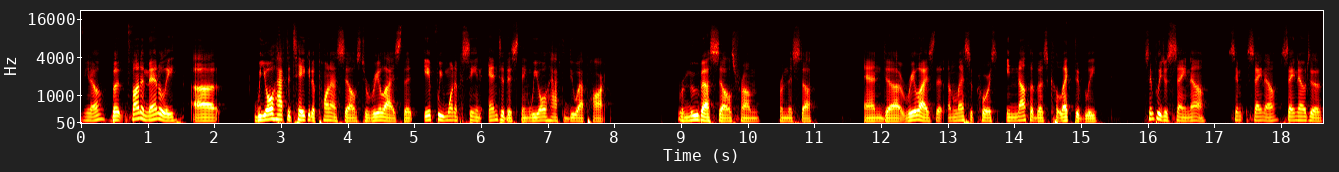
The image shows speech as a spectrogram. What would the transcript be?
you know, but fundamentally, uh, we all have to take it upon ourselves to realize that if we want to see an end to this thing, we all have to do our part, remove ourselves from from this stuff, and uh, realize that unless, of course, enough of us collectively simply just say no, Sim- say no, say no to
